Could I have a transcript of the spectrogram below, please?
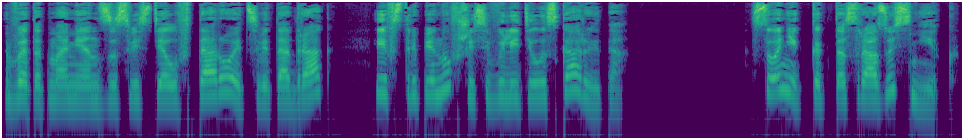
В этот момент засвистел второй цветодрак и, встрепенувшись, вылетел из корыта. Соник как-то сразу сник.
